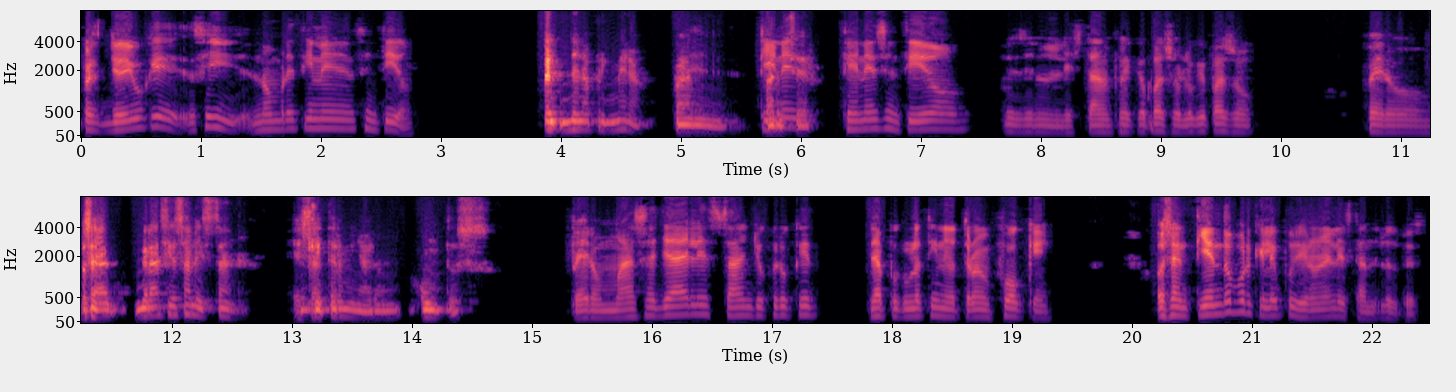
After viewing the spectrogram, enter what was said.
pues yo digo que sí, el nombre tiene sentido. De la primera, para mi Tiene, parecer. tiene sentido, pues el stand fue que pasó lo que pasó, pero... O sea, gracias al Stan, es que terminaron besos. Pero más allá del stand, yo creo que la película tiene otro enfoque. O sea, entiendo por qué le pusieron el stand de los besos.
